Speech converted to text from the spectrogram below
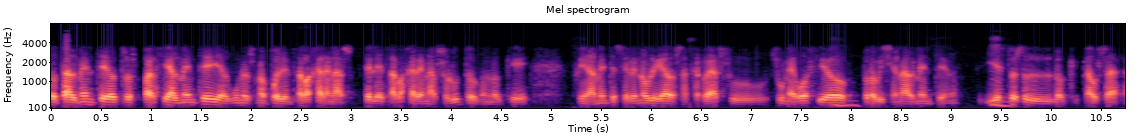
totalmente, otros parcialmente y algunos no pueden trabajar en teletrabajar en absoluto, con lo que finalmente se ven obligados a cerrar su, su negocio provisionalmente. Y esto es lo que causa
